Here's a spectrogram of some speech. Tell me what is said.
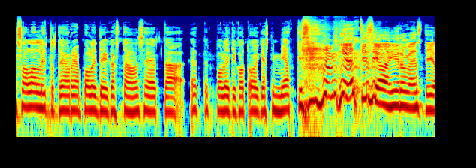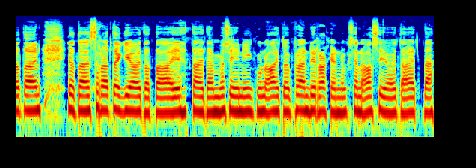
salaliittoteoria politiikasta on se, että, että poliitikot oikeasti miettisivät miettisi ihan hirveästi jotain, jotain strategioita tai, tai tämmöisiä niin kuin aitoja brändirakennuksen asioita. Että,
